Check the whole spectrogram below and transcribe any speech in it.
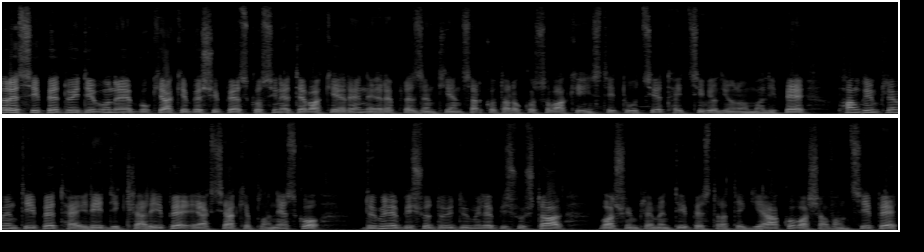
Recipe dui divune bukjake Beshipeskosine tevakere në reprezentjencar kotaro Kosovake institucjet hej civil juno malipe, pangu implementipet hejri diklaripe e aksjake planesko 2022-2027 vašu implementipe strategijako, vaša avancipe,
